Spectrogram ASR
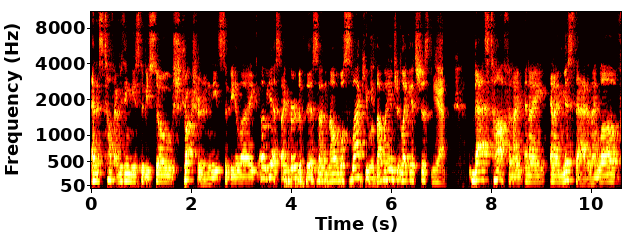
and it's tough. Everything needs to be so structured. And needs to be like oh yes i heard of this and i will slack you about my interest. Like it's just yeah. that's tough and i and i and i miss that and i love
